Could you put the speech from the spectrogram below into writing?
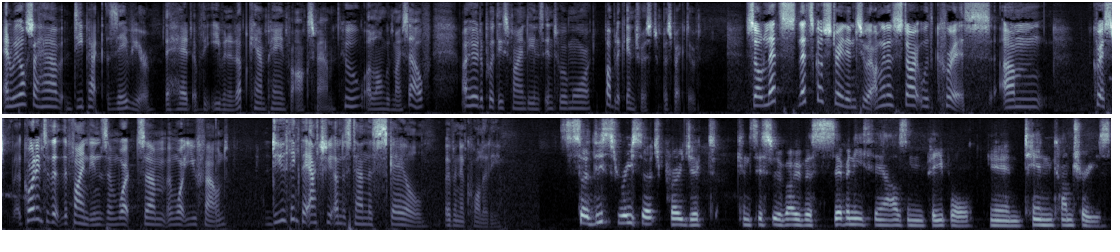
And we also have Deepak Xavier, the head of the Even It Up campaign for Oxfam, who, along with myself, are here to put these findings into a more public interest perspective. So let's let's go straight into it. I'm going to start with Chris. Um, Chris, according to the, the findings and what um, and what you found, do you think they actually understand the scale of inequality? So this research project consisted of over 70,000 people in 10 countries.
